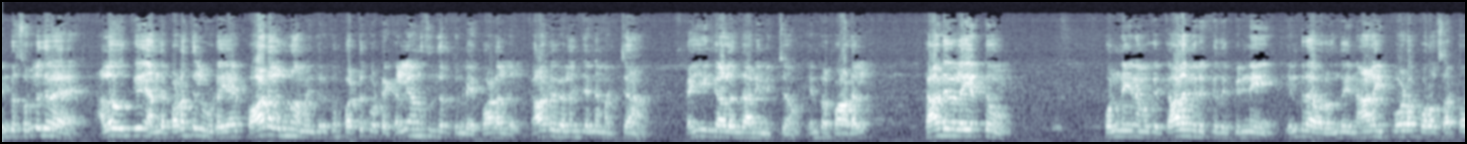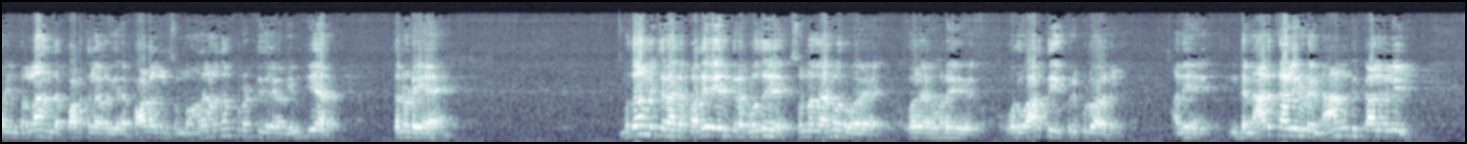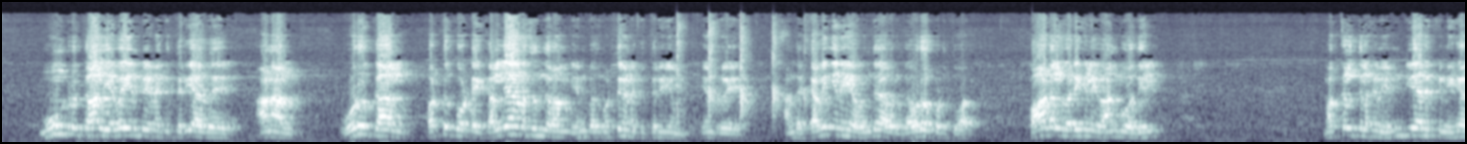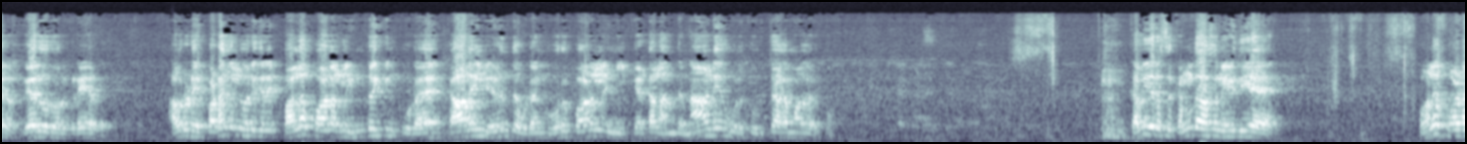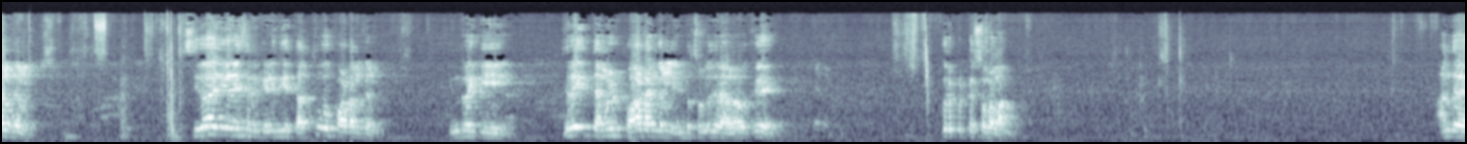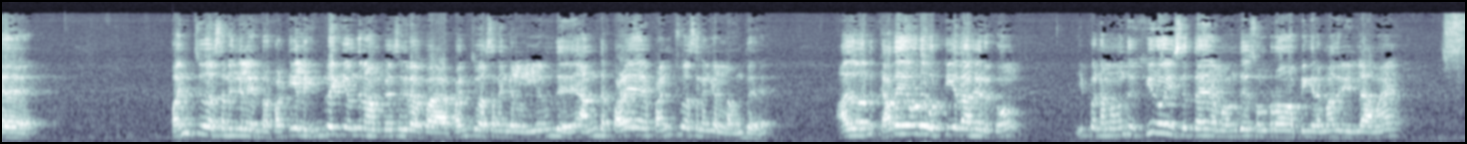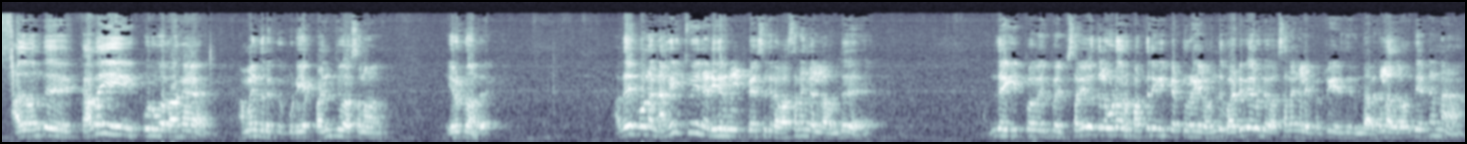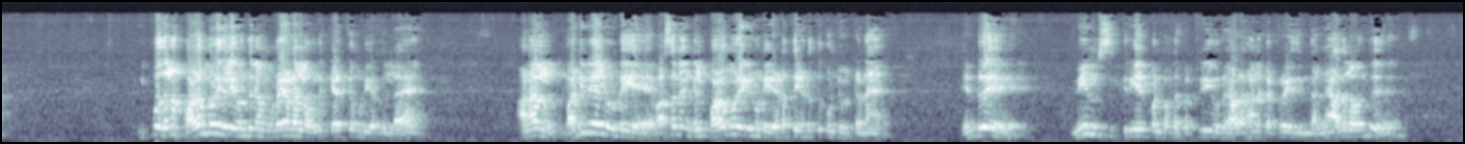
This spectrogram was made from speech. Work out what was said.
என்று சொல்லுகிற அளவுக்கு அந்த படத்தில் உடைய பாடல்களும் அமைந்திருக்கும். பட்டுக்கோட்டை கல்யாண சுந்தரத்தினுடைய பாடல்கள் காடு விளைஞ்சென்ன மச்சான் கையங்காலும் தானே மிச்சம் என்ற பாடல் காடு விளையட்டும் பொன்னை நமக்கு காலம் இருக்குது பின்னே என்று அவர் வந்து நாளை போட போறோம் சட்டம் என்றெல்லாம் அந்த பாடத்தில் வருகிற பாடல்கள் சொல்லுவோம் அதனாலதான் புரட்சி தலைவர் எம்ஜிஆர் தன்னுடைய முதலமைச்சராக பதவி இருக்கிற போது சொன்னதாக ஒரு ஒரு ஒரு ஒரு வார்த்தையை குறிப்பிடுவார்கள். அது இந்த நாற்காலியுடைய நான்கு கால்களில் மூன்று கால் எவை என்று எனக்கு தெரியாது. ஆனால் ஒரு கால் பட்டுக்கோட்டை கல்யாண சுந்தரம் என்பது மட்டும் எனக்கு தெரியும் என்று அந்த கவிஞனையை வந்து அவர் கௌரவப்படுத்துவார். பாடல் வரிகளை வாங்குவதில் மக்கள் திலகம் எம்ஜிஆருக்கு நிகர் வேறொருவர் கிடையாது. அவருடைய படங்கள் வருகிற பல பாடல்கள் இன்றைக்கும் கூட காலையில் எழுந்தவுடன் ஒரு பாடலை நீங்கள் கேட்டால் அந்த நாளே உங்களுக்கு உற்சாகமாக இருக்கும். கவியரசு கண்ணதாசன் எழுதிய பல பாடல்கள் சிவாஜி கணேசனுக்கு எழுதிய தத்துவ பாடல்கள் இன்றைக்கு திரைத்தமிழ் பாடங்கள் என்று சொல்லுகிற அளவுக்கு குறிப்பிட்டு சொல்லலாம். அந்த பஞ்சு வசனங்கள் என்ற பட்டியலில் இன்றைக்கு வந்து நாம் பேசுகிற ப- பஞ்சு வசனங்கள்ல இருந்து அந்த பழைய பஞ்சு வசனங்கள்ல வந்து அது வந்து கதையோடு ஒட்டியதாக இருக்கும். இப்போ நம்ம வந்து ஹீரோயிசத்தை நம்ம வந்து சொல்றோம் அப்படிங்கிற மாதிரி இல்லாம அது வந்து கதையை கூறுவதாக அமைந்திருக்கக்கூடிய பஞ்சு வசனம் இருக்கும் அது. அதே போல நகைச்சுவை நடிகர்கள் பேசுகிற வசனங்கள்ல வந்து இந்த இப்போ இப்ப சமீபத்தில் கூட ஒரு பத்திரிகை கட்டுரையில் வந்து வடிவேலுடைய வசனங்களை பற்றி எழுதியிருந்தார்கள். அதுல வந்து என்னன்னா இப்போதெல்லாம் பழமொழிகளை வந்து நம்ம உரையாடல வந்து கேட்க முடியறதில்ல. ஆனால் வடிவேலுடைய வசனங்கள் பழமொழியினுடைய இடத்தை எடுத்துக்கொண்டு விட்டன என்று மீம்ஸ் கிரியேட் பண்றதை பற்றி ஒரு அழகான கட்டுரை எழுதியிருந்தாங்க. அதுல வந்து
